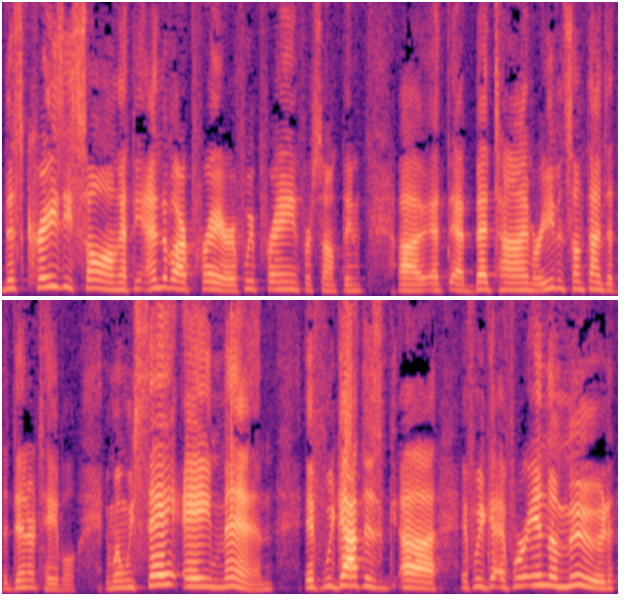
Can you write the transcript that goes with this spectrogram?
this crazy song at the end of our prayer if we're praying for something uh, at, at bedtime or even sometimes at the dinner table. And when we say amen, if we got this, uh, if, we got, if we're in the mood,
